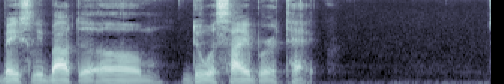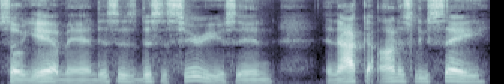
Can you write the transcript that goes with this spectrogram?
basically about to um do a cyber attack. So yeah, man, this is this is serious and and I can honestly say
